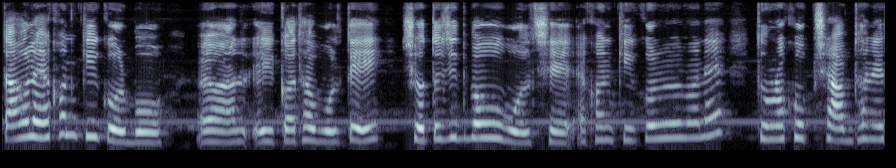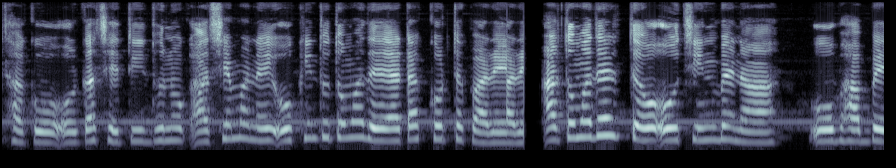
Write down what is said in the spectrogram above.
তাহলে এখন কি করব? আর এই কথা বলতেই সত্যজিৎ বাবু বলছে, এখন কি করবে মানে? তোমরা খুব সাবধানে থাকো, ওর কাছে তীর ধনুক আছে মানে ও কিন্তু তোমাদের অ্যাটাক করতে পারে। আর তোমাদের তো ও চিনবে না। ও ভাবে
